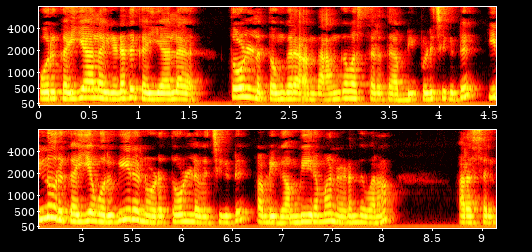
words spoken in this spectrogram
ஒரு கையால் இடது கையால் தோளில் தொங்குற அந்த அங்கவஸ்திரத்தை அப்படி பிடிச்சிக்கிட்டு இன்னொரு கையை ஒரு வீரனோட தோளில் வச்சுக்கிட்டு அப்படி கம்பீரமாக நடந்து வரான் அரசன்.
